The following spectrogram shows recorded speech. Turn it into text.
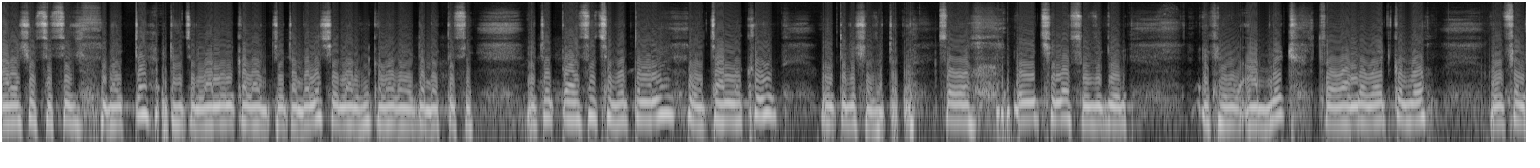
আড়াইশো সিসির বাইকটা, এটা হচ্ছে লেমন কালার যেটা বলে, সেই লেমন কালার গাড়িটা দেখতেছি। এটার প্রাইস হচ্ছে বর্তমানে চার লক্ষ উনত্রিশ হাজার টাকা। সো এই ছিল সুজুকির এখানের আপডেট তো আমরা ওয়েট করব আমার ফ্রেন্ড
